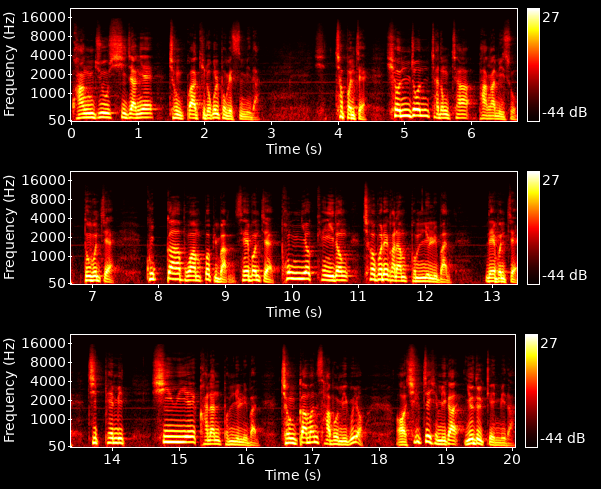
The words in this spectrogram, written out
광주시장의 정과 기록을 보겠습니다. 첫 번째, 현존 자동차 방화미수. 두 번째, 국가보안법 위반. 세 번째, 폭력행위 등 처벌에 관한 법률 위반. 네 번째, 집회 및 시위에 관한 법률 위반. 정가만 사범이고요. 어, 실제 혐의가 8개입니다.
